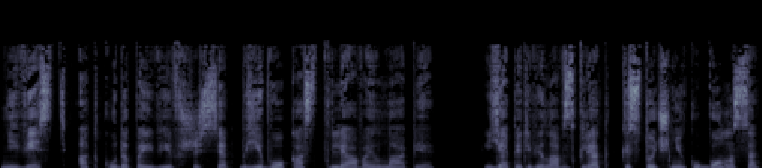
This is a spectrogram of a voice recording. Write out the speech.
невесть, откуда появившийся в его костлявой лапе. Я перевела взгляд к источнику голоса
